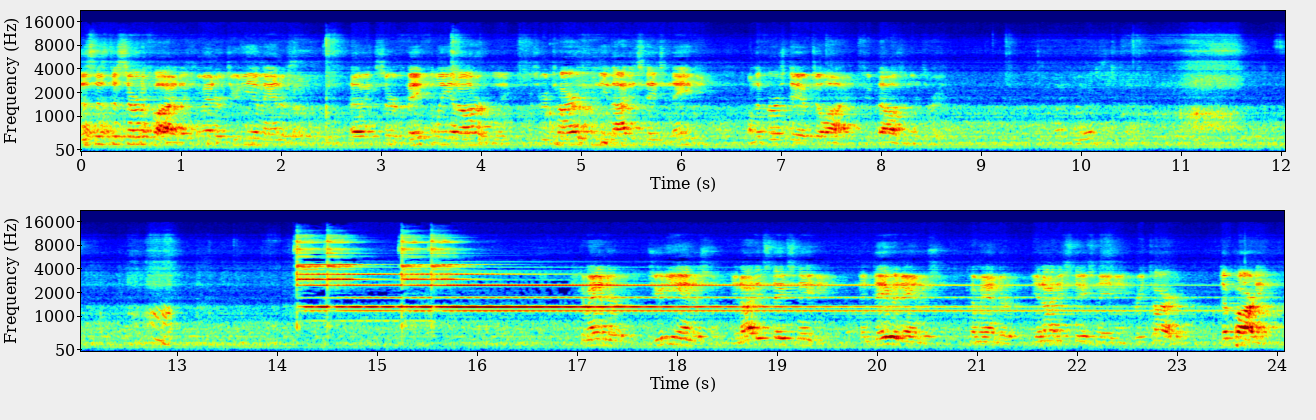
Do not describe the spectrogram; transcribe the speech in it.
This is to certify that Commander Judy M. Anderson, having served faithfully and honorably, was retired from the United States Navy on the first day of July, 2003. David Anderson, Commander, United States Navy, retired, departing.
